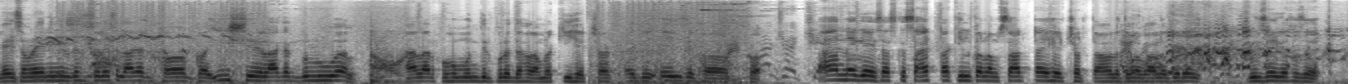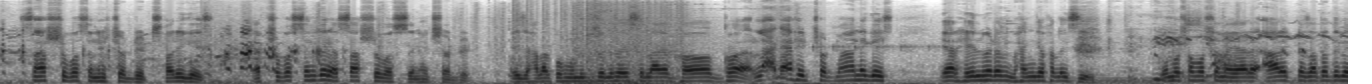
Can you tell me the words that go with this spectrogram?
গাইস আমরা এনিমির কাছে চলে এসে লাগা ঘ ঘ ইসে লাগা গুলুয়াল। হালার বহু মন্দির পুরে দেখো আমরা কি হেডশট দিই এই যে ঘ ঘ আর নেই গাইস আজকে চারটা কিল করলাম, চারটাই হেডশট তাহলে তোমরা ভালো করে বুঝেই গেছো যে চারশো percent headshot rate sorry guys একশো পার্সেন্ট করে চারশো পার্সেন্ট হেডশট রেট এই যে হালার বহু মন্দির চলে গেছে লাগা ঘ ঘ লাগা হেডশট মানে গাইস ইয়ার হেলমেট আমি ভাঙ্গে ফেলাইছি। কোনো সমস্যা নাই, আর আরেকটা জাতা দিলে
